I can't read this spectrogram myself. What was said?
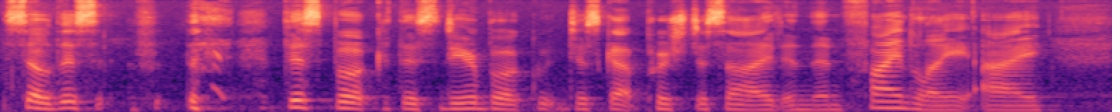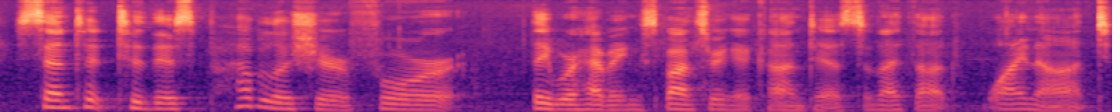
so this this book, this dear book, just got pushed aside, and then finally I sent it to this publisher for they were having sponsoring a contest, and I thought, why not?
